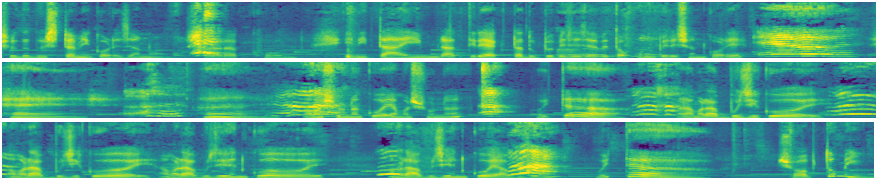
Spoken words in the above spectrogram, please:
শুধু দুষ্টামি করে জানো? সারাক্ষণ। এনি টাইম রাত্রিরে একটা, দুটো বেজে যাবে, তখনও পেরেশান করে। হ্যাঁ। হ্যাঁ। আমার সোনা কই? আমার সোনা ওইটা। আর আমার আব্বুজি কই? আমার আব্বুজি কই? আমার আবু জেহেন কই? আমার আবু জেহেন কই? আবু জেহেন? ওইটা। সব তুমি।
